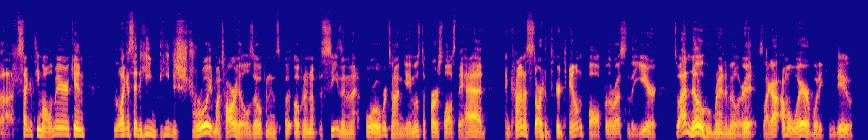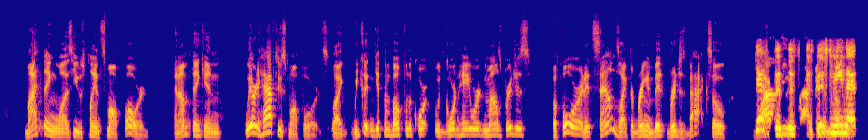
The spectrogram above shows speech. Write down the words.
uh, Second Team All American. Like I said, he he destroyed my Tar Heels opening uh, opening up the season in that four overtime game. It was the first loss they had, and kind of started their downfall for the rest of the year. So I know who Brandon Miller is. Like I, I'm aware of what he can do. My thing was he was playing small forward, and I'm thinking we already have two small forwards. Like we couldn't get them both from the court with Gordon Hayward and Miles Bridges before, and it sounds like they're bringing Bridges back. So Yeah, does this, does this mean that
